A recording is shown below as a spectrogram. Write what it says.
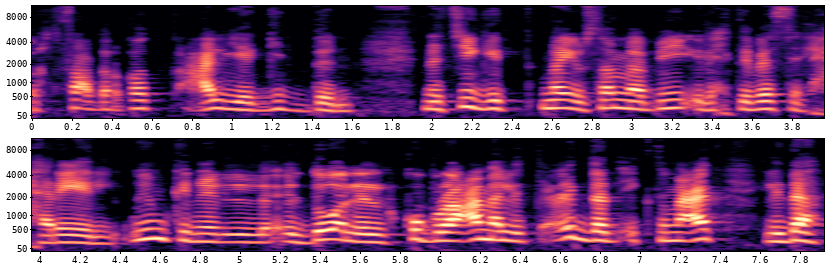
ارتفاع درجات عالية جدا نتيجة ما يسمى بالاحتباس الحراري. ويمكن ال- الدول الكبرى عملت عدة اجتماعات لده.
